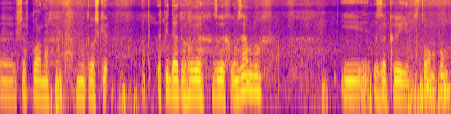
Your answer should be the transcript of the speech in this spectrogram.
Е, ще в планах ну, трошки піде до гори з рихлем землю і закриємо стомпом.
